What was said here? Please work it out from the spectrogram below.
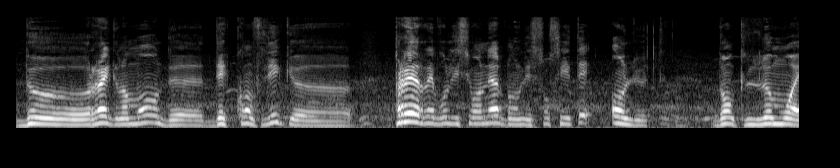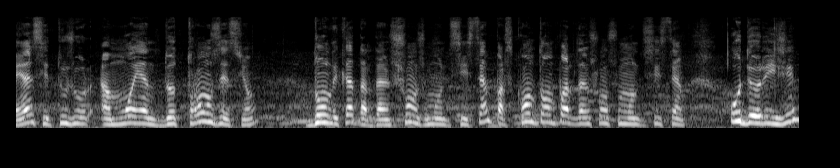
de règlement de- des conflits euh, pré-révolutionnaires dans les sociétés en lutte. Donc le moyen, c'est toujours un moyen de transition dans le cadre d'un changement de système, parce que quand on parle d'un changement de système ou de régime,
